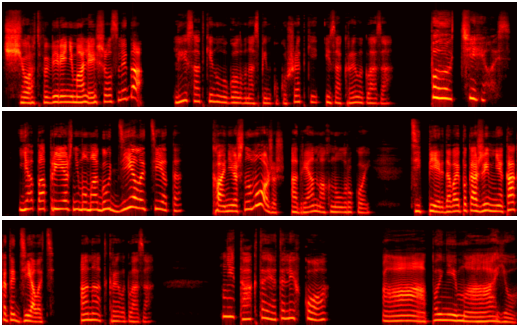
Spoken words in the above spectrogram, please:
«Черт побери, ни малейшего следа!» Лиса откинула голову на спинку кушетки и закрыла глаза. «Получилось! Я по-прежнему могу делать это!» «Конечно можешь!» — Адриан махнул рукой. «Теперь давай покажи мне, как это делать!» Она открыла глаза. «Не так-то это легко». «А, понимаю»,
